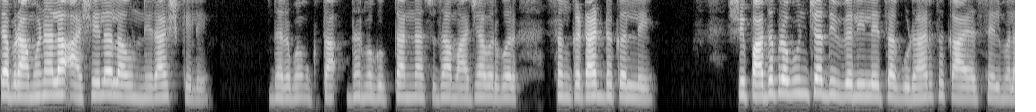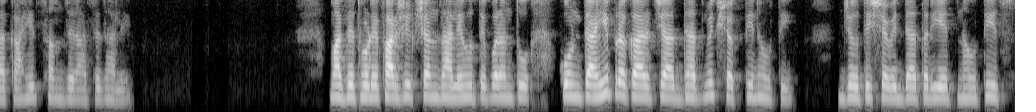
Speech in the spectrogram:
त्या ब्राह्मणाला आशेला लावून निराश केले. धर्मगुप्ता धर्मगुप्तांना सुद्धा माझ्याबरोबर संकटात ढकलले. श्री पादप्रभूंच्या दिव्यलीलेचा गुढार्थ काय असेल मला काहीच समजेनासे झाले. माझे थोडेफार शिक्षण झाले होते परंतु कोणत्याही प्रकारची आध्यात्मिक शक्ती नव्हती. ज्योतिषविद्या तर येत नव्हतीच.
